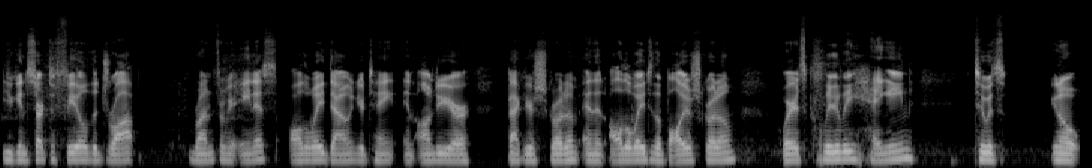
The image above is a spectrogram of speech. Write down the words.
you can start to feel the drop run from your anus all the way down your taint and onto your back of your scrotum and then all the way to the ball of your scrotum where it's clearly hanging to its, you know,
